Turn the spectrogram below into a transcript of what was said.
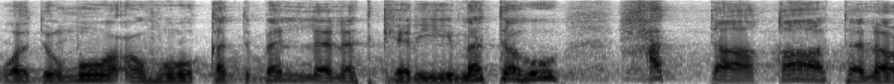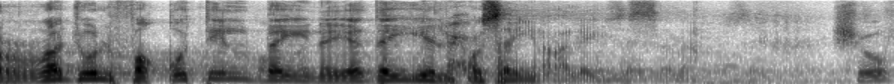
ودموعه قد بللت كريمته حتى قاتل الرجل فقتل بين يدي الحسين عليه السلام. شوف.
